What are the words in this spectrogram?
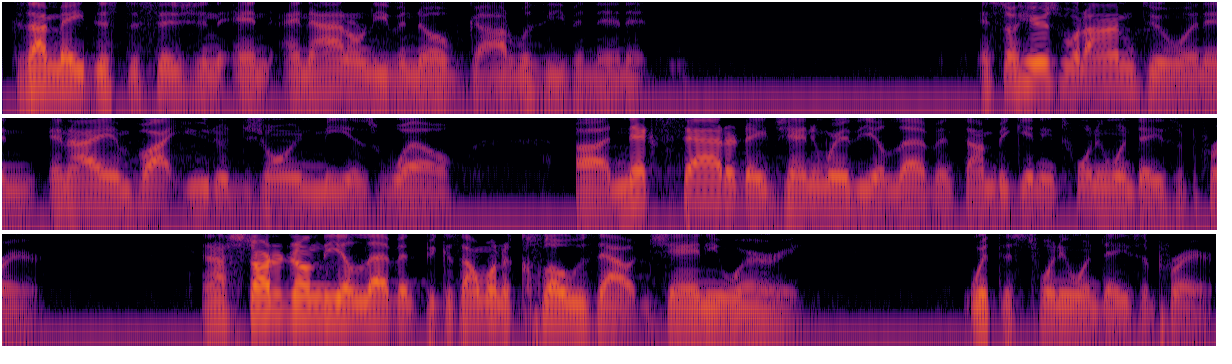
Because I made this decision and, and I don't even know if God was even in it. And so here's what I'm doing, and, and I invite you to join me as well. Uh, next Saturday, January the 11th, I'm beginning 21 days of prayer. And I started on the 11th because I want to close out January with this 21 days of prayer.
